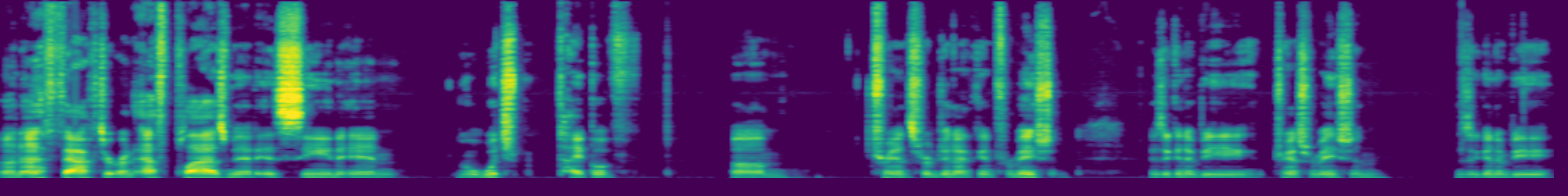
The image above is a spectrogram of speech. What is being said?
an F factor or an F plasmid is seen in which type of um, transfer of genetic information. Is it going to be transformation? Is it going to be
